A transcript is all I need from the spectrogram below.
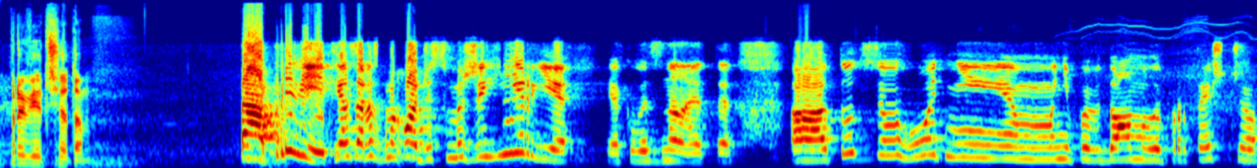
привіт, що там? Так, привіт. Я зараз знаходжусь в Межигір'ї, як ви знаєте. А, Тут сьогодні мені повідомили про те, що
